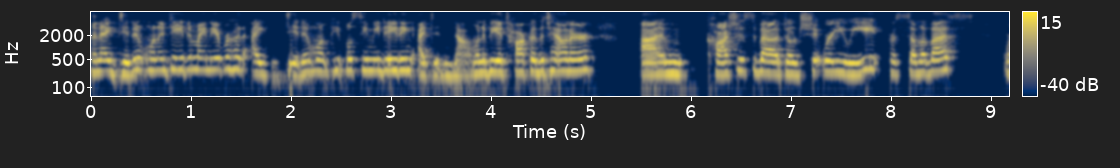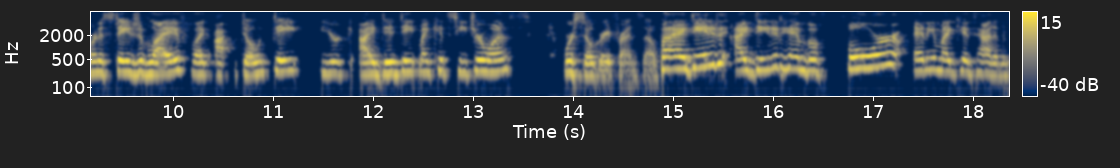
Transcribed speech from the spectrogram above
and I didn't want to date in my neighborhood. I didn't want people see me dating. I did not want to be a talk of the towner. I'm cautious about don't shit where you eat. For some of us, we're in a stage of life like I, don't date your. I did date my kid's teacher once. We're still great friends though. But I dated I dated him before any of my kids had him.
